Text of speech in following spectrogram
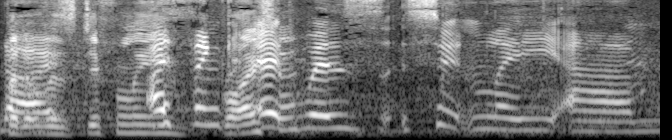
But it was definitely I think brighter. it was certainly. Um,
